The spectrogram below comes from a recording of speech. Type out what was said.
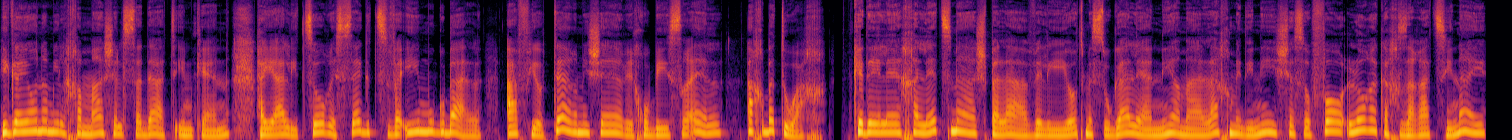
היגיון המלחמה של סאדאת, אם כן, היה ליצור הישג צבאי מוגבל, אף יותר משהעריכו בישראל, אך בטוח. כדי להיחלץ מההשפלה ולהיות מסוגל להניע מהלך מדיני שסופו לא רק החזרת סיני,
